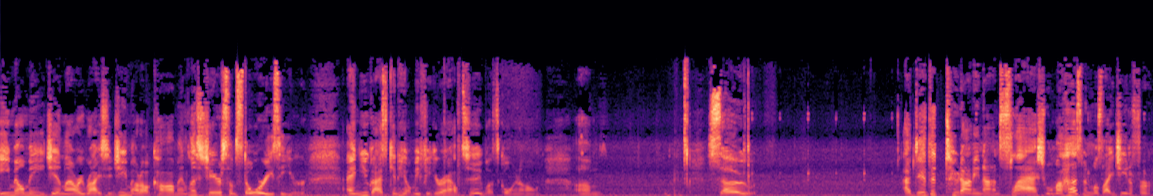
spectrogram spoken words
email me, jenlowrywrites at gmail.com, and let's share some stories here. And you guys can help me figure out too what's going on. Um, so I did the 299 slash. Well, my husband was like, Jennifer,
